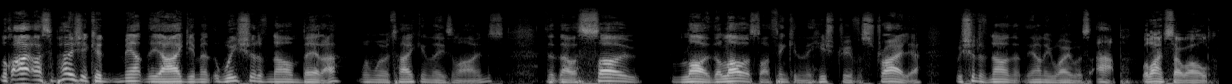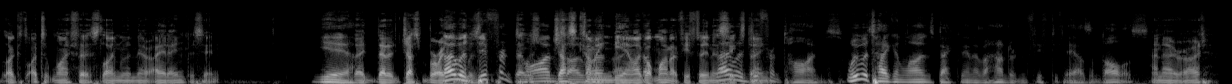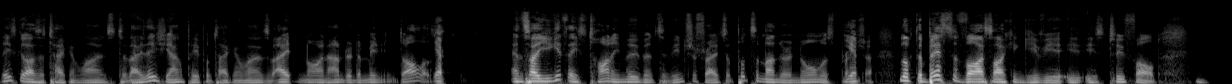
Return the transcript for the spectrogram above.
look, I, I suppose you could mount the argument that we should have known better when we were taking these loans that they were so low, the lowest I think in the history of Australia. We should have known that the only way was up. Well, I'm so old. Like I took my first loan when they were eighteen percent. Yeah, They that had just broken. They were was- different That was times, just though, coming down. I got mine at fifteen and they were sixteen. different times. We were taking loans back then of one hundred and fifty thousand dollars. I know, right? These guys are taking loans today. These young people are taking loans of eight, nine hundred, a million dollars. Yep. And so you get these tiny movements of interest rates. It puts them under enormous Yep. pressure. Look, the best advice I can give you is, is twofold.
